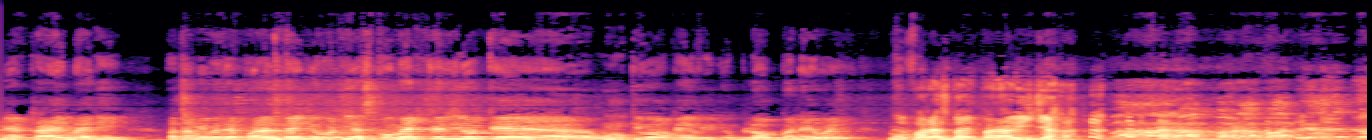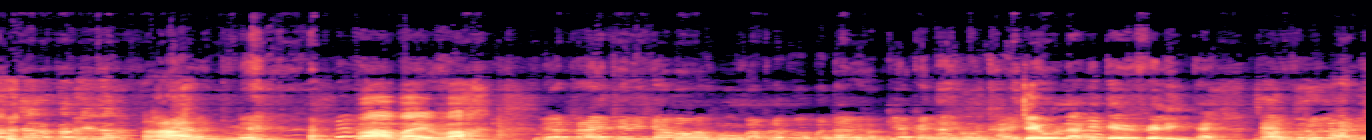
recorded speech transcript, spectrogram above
મેં ટ્રાય મારી. તો તમે બધે પરેશભાઈની ઓડિયન્સ કોમેન્ટ કરજો કે હું કેવો કંઈ વીડિયો બ્લોગ બનાવ્યો હોય. ને પરેશભાઈ પર આવી ગયા. હા મેં વાહ ભાઈ વાહ. મેં ટ્રાય કરી કે આમાં હું આપણે બનાવી શકીએ કે નહીં? હું થાય. કેવું લાગે? કેવી ફિલિંગ થાય? જબરું લાગે.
